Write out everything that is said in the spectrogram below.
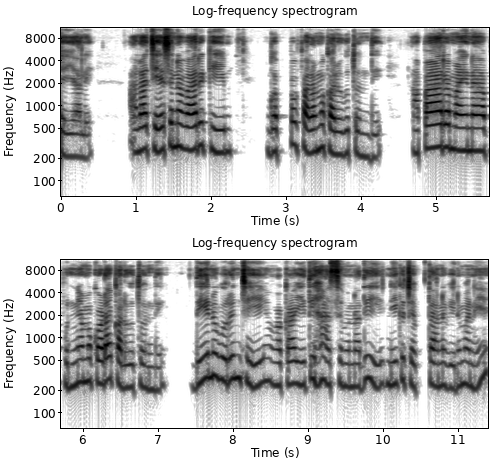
చేయాలి. అలా చేసిన వారికి గొప్ప ఫలము కలుగుతుంది. అపారమైన పుణ్యము కూడా కలుగుతుంది. దీని గురించి ఒక ఇతిహాసం ఉన్నది నీకు చెప్తాను వినుమని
